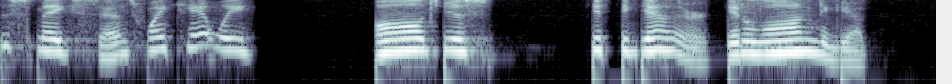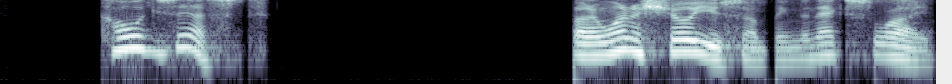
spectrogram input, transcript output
this makes sense. Why can't we all just Get together, get along together, coexist. But I want to show you something. The next slide.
